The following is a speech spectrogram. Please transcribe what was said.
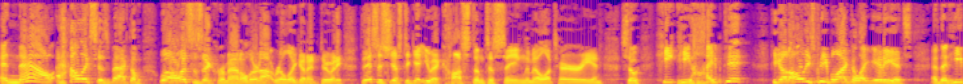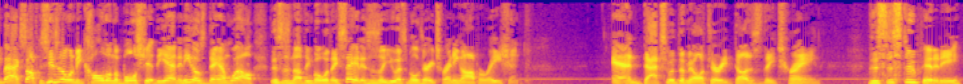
And now Alex is backed up. Well, this is incremental. They're not really going to do anything. This is just to get you accustomed to seeing the military. And so he, he hyped it. He got all these people acting like idiots, and then he backs off because he doesn't want to be called on the bullshit in the end. And he knows damn well this is nothing but what they say it is. This is a U.S. military training operation. And that's what the military does. They train. This is stupidity.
